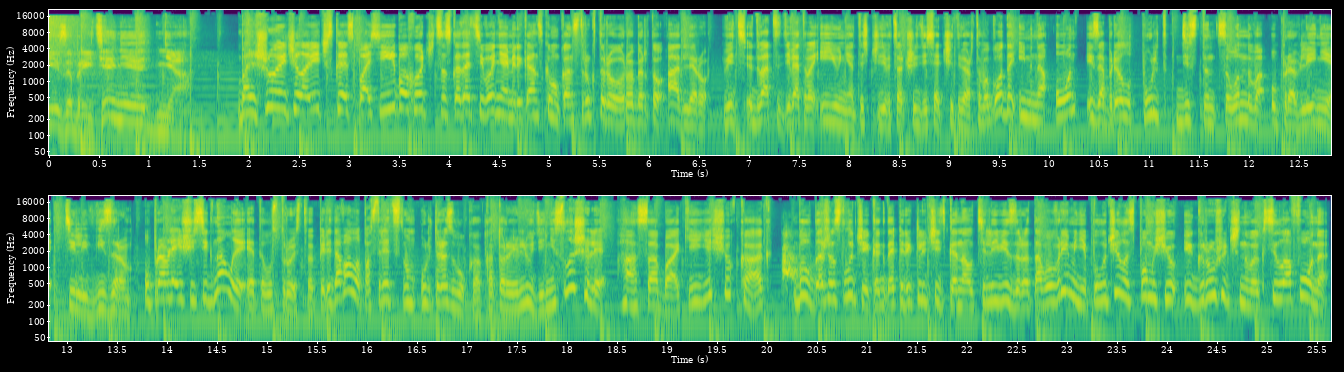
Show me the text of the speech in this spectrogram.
Изобретение дня. Большое человеческое спасибо хочется сказать сегодня американскому конструктору Роберту Адлеру. Ведь 29 июня 1964 года именно он изобрел пульт дистанционного управления телевизором. Управляющие сигналы это устройство передавало посредством ультразвука, который люди не слышали, а собаки еще как. Был даже случай, когда переключить канал телевизора того времени получилось с помощью игрушечного ксилофона,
